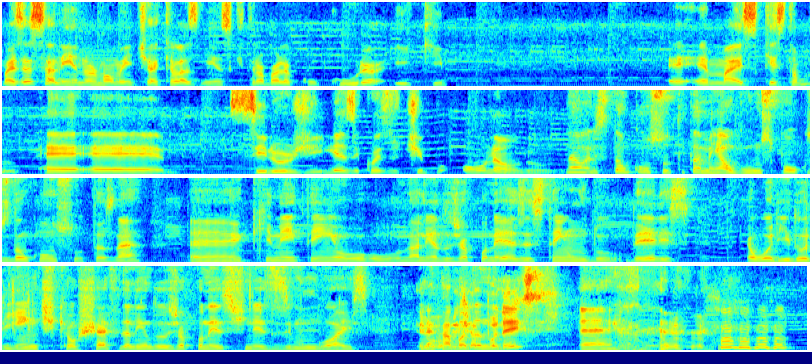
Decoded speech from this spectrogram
mas essa linha normalmente é aquelas linhas que trabalham com cura e que é, é mais questão é, é, cirurgias e coisas do tipo, ou não, do... Não, eles dão consulta também. Alguns poucos dão consultas, né? É, que nem tem o, o- Na linha dos japoneses, tem um do, deles, é o Ori do Oriente, que é o chefe da linha dos japoneses, chineses e mongóis. Ele acaba dando. japonês? É.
